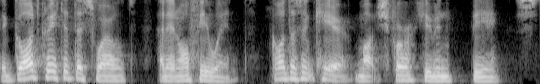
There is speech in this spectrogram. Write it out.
That God created this world and then off he went. God doesn't care much for human beings.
